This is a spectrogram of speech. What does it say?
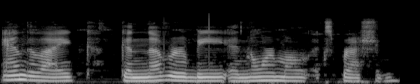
and the like can never be a normal expression.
